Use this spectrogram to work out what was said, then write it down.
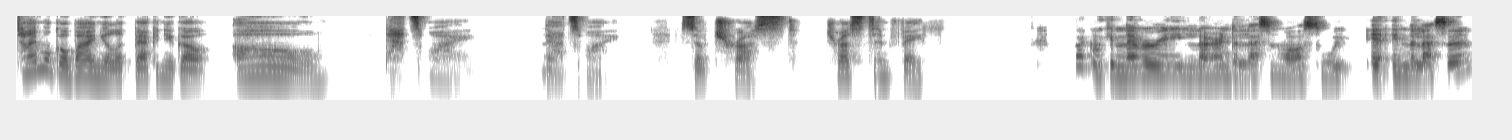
time will go by and you'll look back and you go, oh, that's why. Mm. That's why. So trust, trust and faith. Like we can never really learn the lesson whilst we in the lesson.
